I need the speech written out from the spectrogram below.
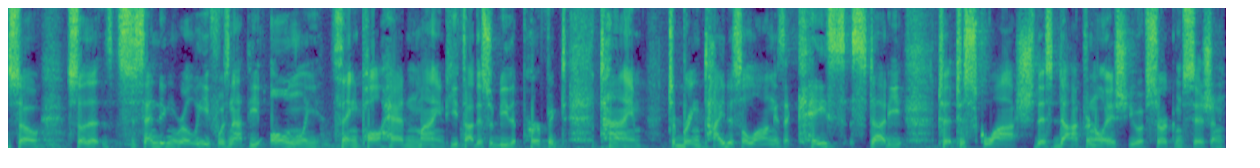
so, so that sending relief was not the only thing Paul had in mind. He thought this would be the perfect time to bring Titus along as a case study to, to squash this doctrinal issue of circumcision.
